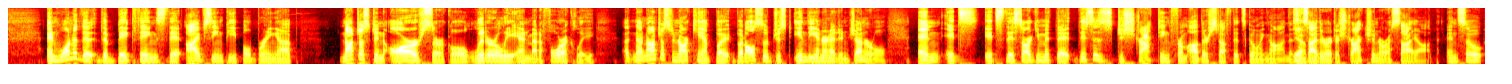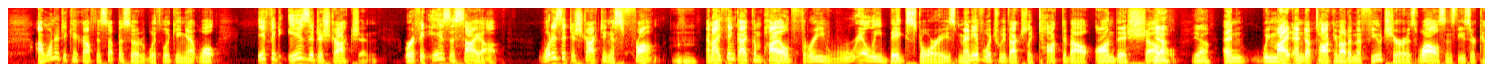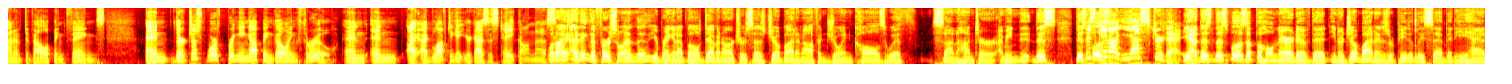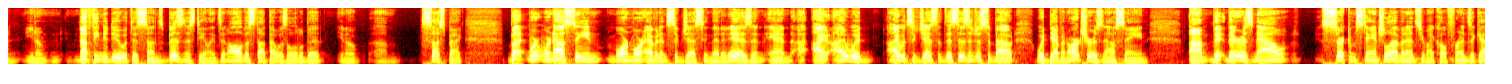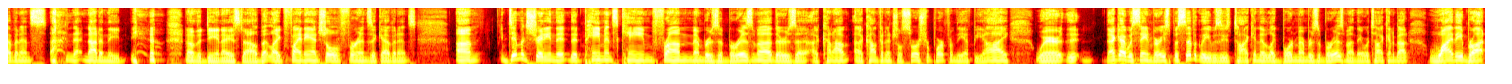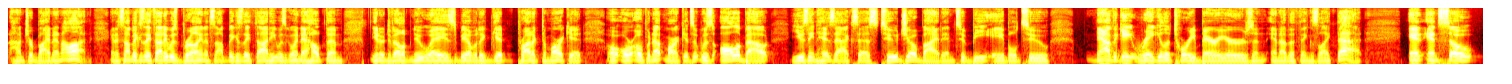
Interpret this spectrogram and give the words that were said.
And one of the the big things that I've seen people bring up, not just in our circle, literally and metaphorically, uh, not not just in our camp, but but also just in the internet in general. And it's it's this argument that this is distracting from other stuff that's going on. This Yeah. is either a distraction or a psyop. And so I wanted to kick off this episode with looking at well, if it is a distraction or if it is a psyop, what is it distracting us from? Mm-hmm. And I think I compiled three really big stories, many of which we've actually talked about on this show. Yeah, yeah. and we might end up talking about in the future as well since these are kind of developing things. And they're just worth bringing up and going through. And and I, i'd love to get your guys' take on this. Well, I, I think the first one that you're bringing up, the whole Devon Archer says Joe Biden often joined calls with son Hunter. I mean, this this, this blows, came out yesterday Yeah, this this blows up the whole narrative that you know Joe Biden has repeatedly said that he had you know nothing to do with his son's business dealings, and all of us thought that was a little bit you know um, suspect. But we're, we're now seeing more and more evidence suggesting that it is, and and I I would I would suggest that this isn't just about what Devon Archer is now saying. Um, th- there is now circumstantial evidence you might call forensic evidence not in the not in the dna style but like financial forensic evidence. Um, demonstrating that, that payments came from members of Burisma. There's a, a, con- a confidential source report from the FBI where the, that guy was saying very specifically, he was, he was talking to like board members of Burisma and they were talking about why they brought Hunter Biden on. And it's not because they thought he was brilliant. It's not because they thought he was going to help them, you know, develop new ways to be able to get product to market or, or open up markets. It was all about using his access to Joe Biden to be able to navigate regulatory barriers and, and other things like that. And and so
